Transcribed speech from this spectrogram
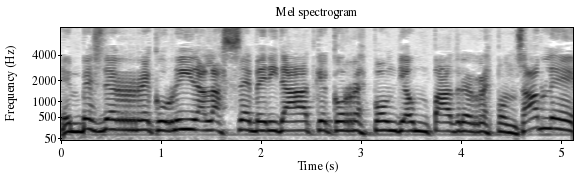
En vez de recurrir a la severidad que corresponde a un padre responsable,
